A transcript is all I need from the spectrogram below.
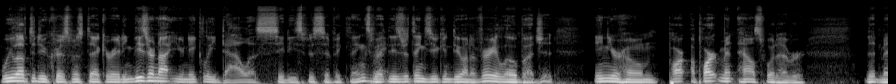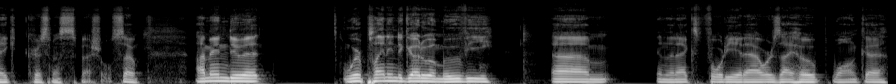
we love to do Christmas decorating. These are not uniquely Dallas city specific things, but these are things you can do on a very low budget in your home, par- apartment, house, whatever, that make Christmas special. So I'm into it. We're planning to go to a movie um, in the next 48 hours, I hope. Wonka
